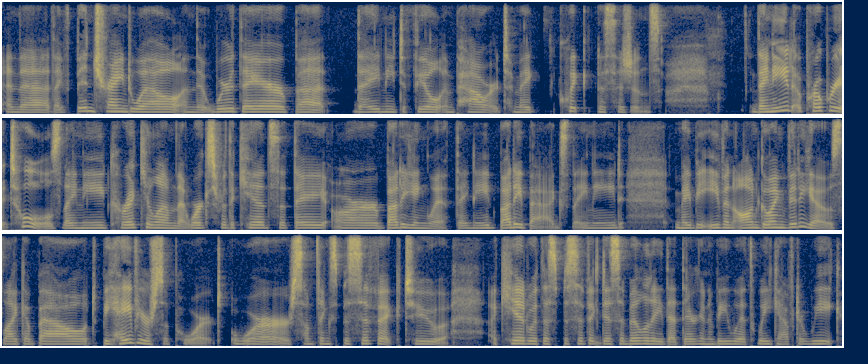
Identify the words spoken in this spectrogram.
and that they've been trained well and that we're there, but they need to feel empowered to make quick decisions. They need appropriate tools. They need curriculum that works for the kids that they are buddying with. They need buddy bags. They need maybe even ongoing videos like about behavior support or something specific to a kid with a specific disability that they're going to be with week after week.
